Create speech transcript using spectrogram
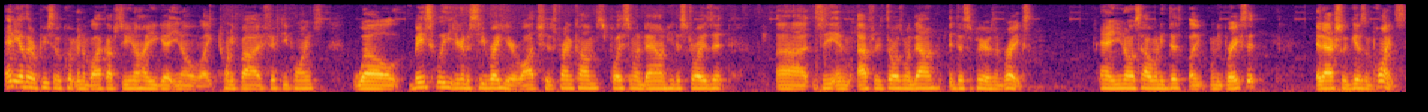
any other piece of equipment in Black Ops 2 you know how you get you know like 25 50 points? Well basically you're gonna see right here watch his friend comes places one down he destroys it uh, see and after he throws one down it disappears and breaks. And you notice how when he did like when he breaks it it actually gives him points.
